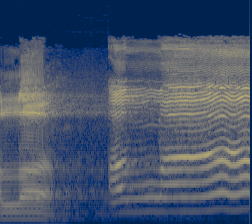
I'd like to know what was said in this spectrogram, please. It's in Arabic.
الله. الله.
